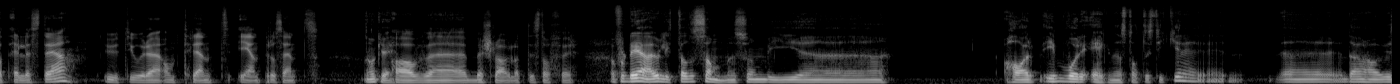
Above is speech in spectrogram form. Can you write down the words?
at LSD utgjorde omtrent 1 okay. av eh, beslaglagte stoffer. For det er jo litt av det samme som vi eh, har i våre egne statistikker. Der har vi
